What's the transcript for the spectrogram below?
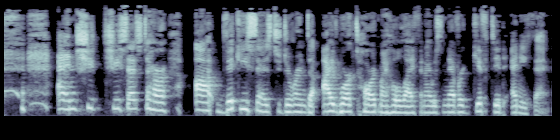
and she, she says to her, uh, Vicky says to Dorinda, I've worked hard my whole life and I was never gifted anything.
